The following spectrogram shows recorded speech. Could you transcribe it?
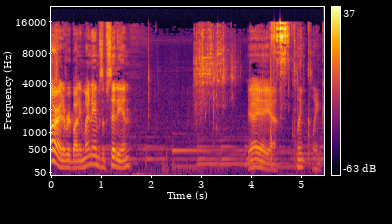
Alright, everybody, my name's Obsidian. Yeah, yeah, yeah. Clink, clink.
